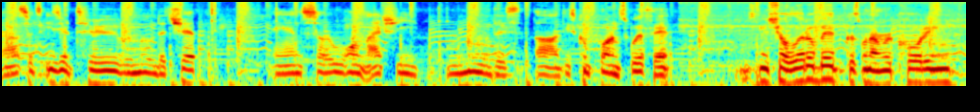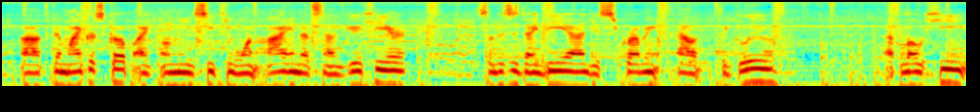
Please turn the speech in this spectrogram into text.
Uh, so it's easier to remove the chip and so it won't actually remove this uh, these components with it. I'm just gonna show a little bit because when I'm recording uh, through the microscope I only see through one eye and that's not good here. So this is the idea just scrubbing out the glue at low heat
